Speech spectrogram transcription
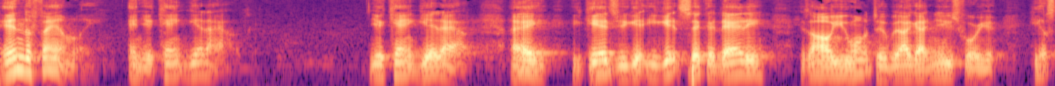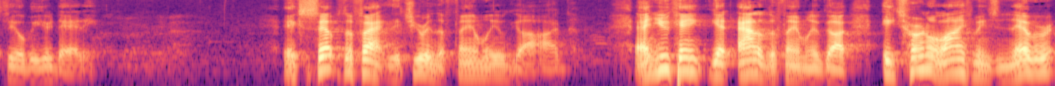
In the family, and you can't get out. You can't get out. Hey, you kids, you get, you get sick of daddy, it's all you want to, but I got news for you. He'll still be your daddy. Accept the fact that you're in the family of God and you can't get out of the family of God. Eternal life means never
